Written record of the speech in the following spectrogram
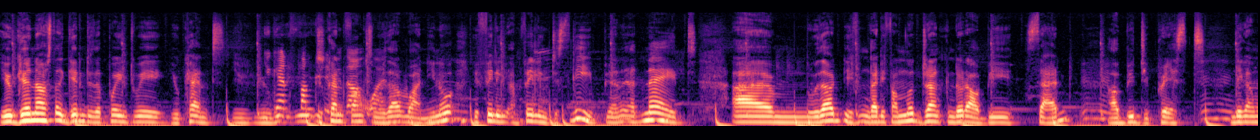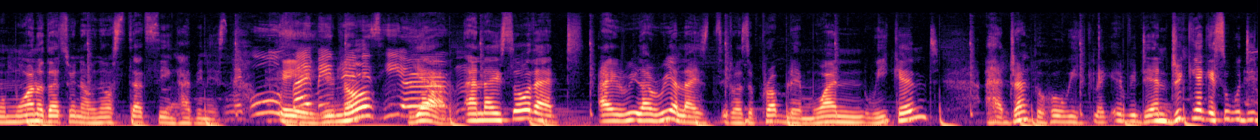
you get now start getting to the point where you can't you, you, You can't function can't without function one. without one. You know, you're feeling I'm failing to sleep at, night. Um without if if I'm not drunk then I'll be sad, Mm-hmm. I'll be depressed. Mm-hmm. one of that's when I'll now start seeing happiness. Like, ooh, Hey, my baby is here. Yeah, Mm. and I saw that. I, re- I realized it was a problem one weekend. I had drank the whole week, like every day, and drinking like a super did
